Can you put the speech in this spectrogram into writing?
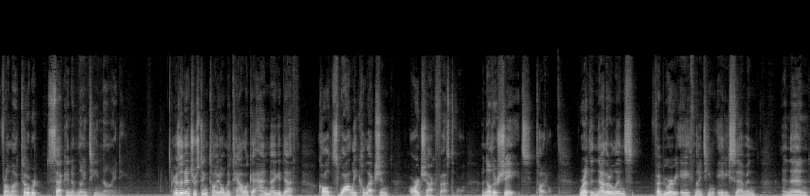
from October 2nd of 1990. Here's an interesting title, Metallica and Megadeth, called Zwolle Collection Aardschok Festival. Another Shades title. We're at the Netherlands, February 8th, 1987, and then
